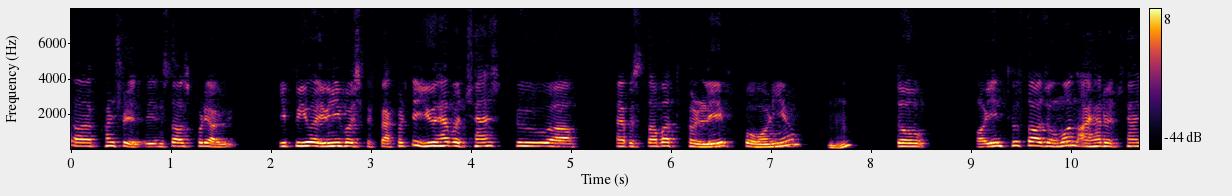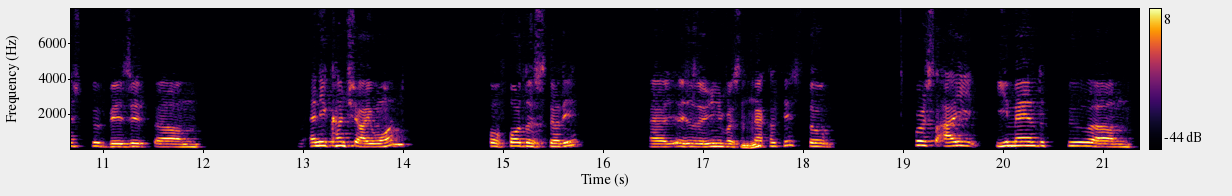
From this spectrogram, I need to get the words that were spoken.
uh, country in South Korea. If you are university faculty, you have a chance to uh, have a sabbatical leave for one year. Mm-hmm. So uh, in 2001, I had a chance to visit um, any country I want for further study uh, as a university mm-hmm. faculty. So first, I emailed to um,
